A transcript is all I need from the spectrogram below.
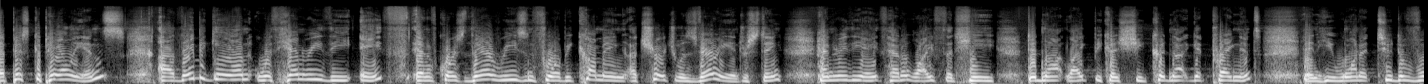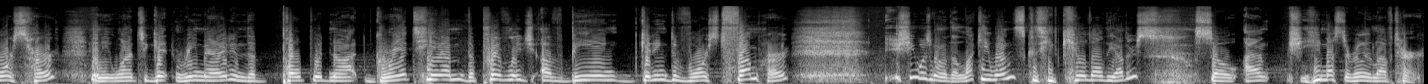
Episcopalians, uh, they began with Henry VIII, and of course, their reason for becoming a church was very interesting. Henry VIII had a wife that he did not like because she could not get pregnant, and he wanted to divorce her, and he wanted to get remarried, and the Pope would not grant him the privilege of being getting divorced from her she was one of the lucky ones because he'd killed all the others. So she, he must have really loved her.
